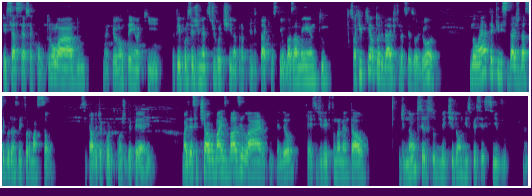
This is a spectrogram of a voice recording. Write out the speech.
esse acesso é controlado, né? eu não tenho aqui, eu tenho procedimentos de rotina para evitar que você tenha um vazamento. Só que o que a autoridade francesa olhou não é a tecnicidade da segurança da informação, se estava de acordo com o GDPR, mas é se tinha algo mais basilar, entendeu? Que é esse direito fundamental de não ser submetido a um risco excessivo. Né?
